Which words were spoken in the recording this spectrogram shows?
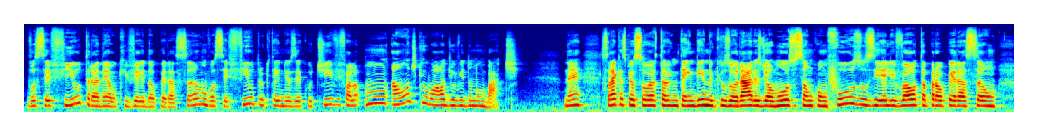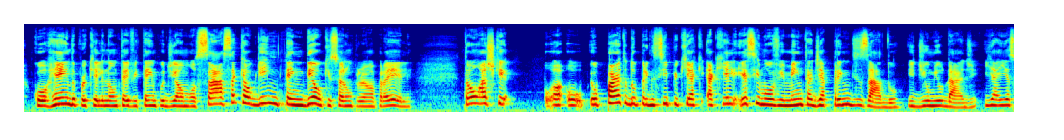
você filtra né, o que veio da operação, você filtra o que tem do executivo e fala, hum, aonde que o áudio ouvido não bate? Né? Será que as pessoas estão entendendo que os horários de almoço são confusos e ele volta para a operação correndo porque ele não teve tempo de almoçar? Será que alguém entendeu que isso era um problema para ele? Então, acho que eu parto do princípio que aquele, esse movimento é de aprendizado e de humildade. E aí as,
